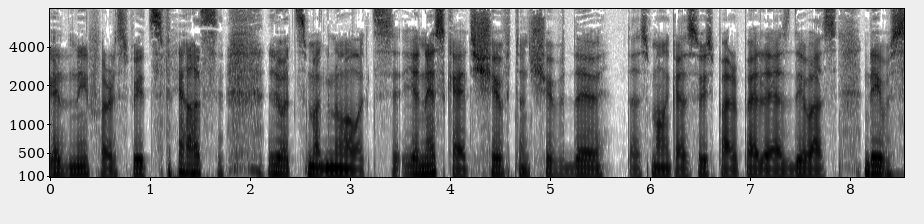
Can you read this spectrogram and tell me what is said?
gadu Need for Speed spēles ir ļoti smagi noliktas. Ja neskaita Shift un Shift 2, tas, man liekas, vispār ir pēdējās divās, divas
